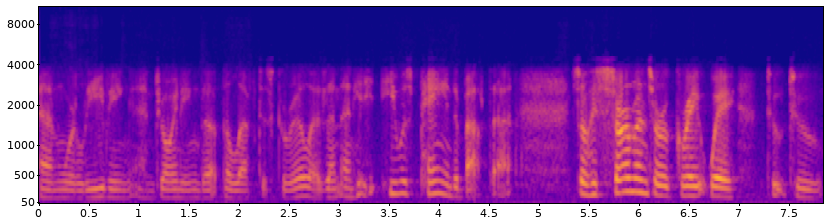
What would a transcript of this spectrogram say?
and were leaving and joining the, the leftist guerrillas and, and he, he was pained about that. So his sermons are a great way to, to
